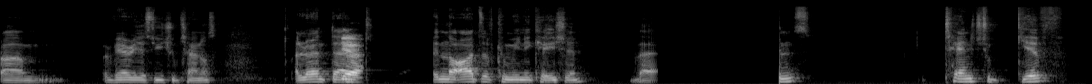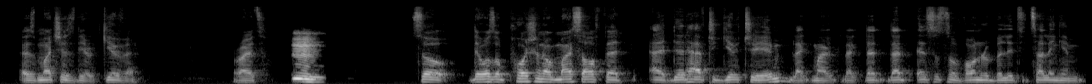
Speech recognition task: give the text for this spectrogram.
um, various YouTube channels, I learned that Yeah. in the art of communication, that tend to give as much as they're given, right? Mm, So there was a portion of myself that I did have to give to him, like my like that that essence of vulnerability, telling him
